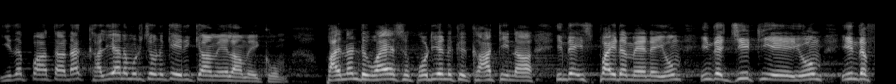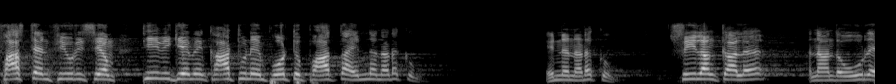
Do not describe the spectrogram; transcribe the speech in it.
இதை பார்த்தாடா கல்யாணம் முடிச்சவனுக்கே இருக்காம அமைக்கும் பன்னெண்டு வயசு பொடியனுக்கு காட்டினா இந்த ஸ்பைடர்மேனையும் இந்த ஜிடிஏயும் இந்த ஃபாஸ்ட் அண்ட் ஃபியூரிசியம் டிவி கேமையும் கார்ட்டூனையும் போட்டு பார்த்தா என்ன நடக்கும்? என்ன நடக்கும்? ஸ்ரீலங்கால நான் அந்த ஊரை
